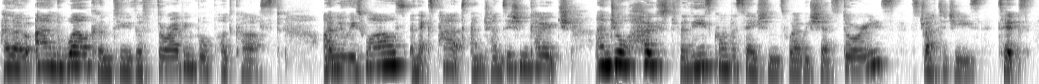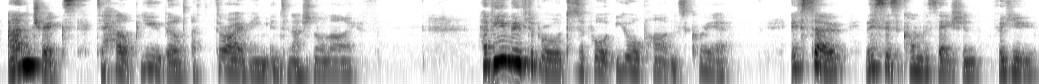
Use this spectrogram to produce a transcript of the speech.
Hello and welcome to the Thriving Abroad podcast. I'm Louise Wiles, an expat and transition coach, and your host for these conversations where we share stories, strategies, tips, and tricks to help you build a thriving international life. Have you moved abroad to support your partner's career? If so, this is a conversation for you.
